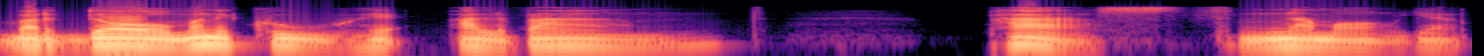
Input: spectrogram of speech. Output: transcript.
بر دامن کوه البند پست نماید.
